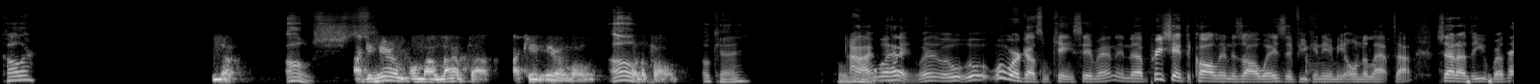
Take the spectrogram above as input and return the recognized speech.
caller. No. Oh, sh- I can hear him on my laptop. I can't hear him on oh, on the phone. Okay. All right. Well, hey, we'll, we'll, we'll work out some kinks here, man. And uh, appreciate the call in as always. If you can hear me on the laptop, shout out to you, brother.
